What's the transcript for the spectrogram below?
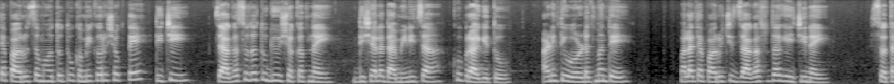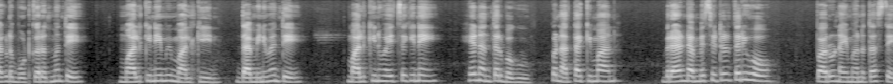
त्या पारूचं महत्त्व तू कमी करू शकते? तिची जागासुद्धा तू घेऊ शकत नाही. दिशाला दामिनीचा खूप राग येतो आणि ती ओरडत म्हणते मला त्या पारूची जागासुद्धा घ्यायची नाही. स्वतःकडे बोट करत म्हणते मालकीने मी मालकीन. दामिनी म्हणते मालकीन व्हायचं की नाही हे नंतर बघू पण आता किमान ब्रँड ॲम्बॅसिडर तरी हो. पारू नाही म्हणत असते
